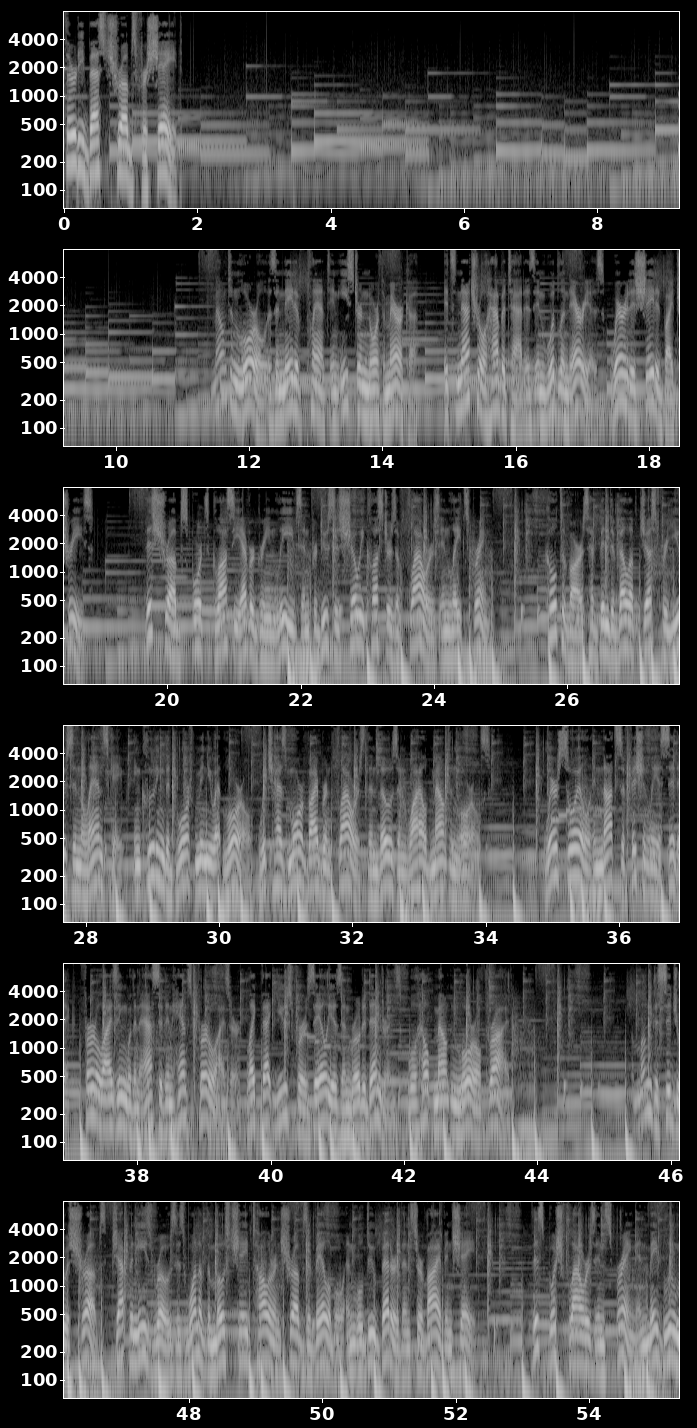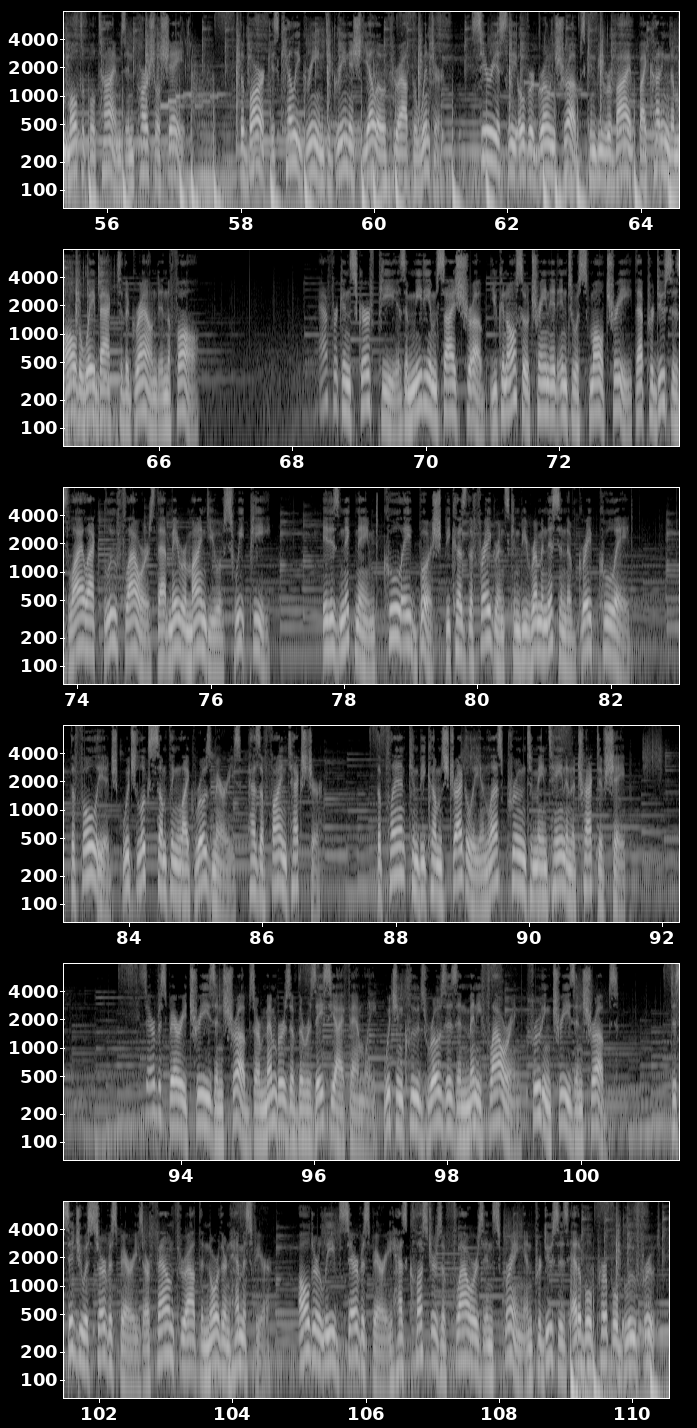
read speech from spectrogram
30 Best Shrubs for Shade Mountain laurel is a native plant in eastern North America. Its natural habitat is in woodland areas, where it is shaded by trees. This shrub sports glossy evergreen leaves and produces showy clusters of flowers in late spring. Cultivars have been developed just for use in the landscape, including the dwarf minuet laurel, which has more vibrant flowers than those in wild mountain laurels. Where soil is not sufficiently acidic, fertilizing with an acid-enhanced fertilizer, like that used for azaleas and rhododendrons, will help mountain laurel thrive. Among deciduous shrubs, Japanese rose is one of the most shade-tolerant shrubs available and will do better than survive in shade. This bush flowers in spring and may bloom multiple times in partial shade. The bark is Kelly green to greenish yellow throughout the winter. Seriously overgrown shrubs can be revived by cutting them all the way back to the ground in the fall. African scurf pea is a medium-sized shrub, you can also train it into a small tree that produces lilac blue flowers that may remind you of sweet pea. It is nicknamed Kool-Aid bush because the fragrance can be reminiscent of grape Kool-Aid. The foliage, which looks something like rosemary's, has a fine texture. The plant can become straggly unless pruned to maintain an attractive shape. Serviceberry trees and shrubs are members of the Rosaceae family, which includes roses and many flowering, fruiting trees and shrubs. Deciduous serviceberries are found throughout the northern hemisphere. Alder-leaved serviceberry has clusters of flowers in spring and produces edible purple-blue fruit.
